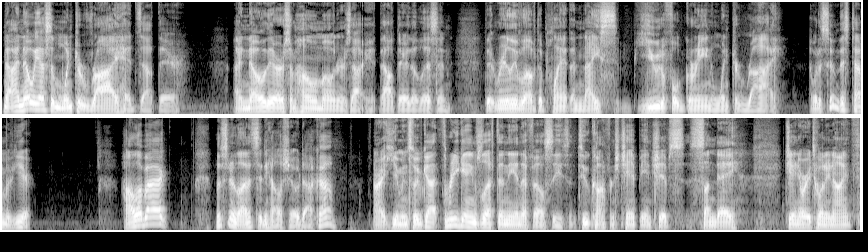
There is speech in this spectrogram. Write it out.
Now I know we have some winter rye heads out there. I know there are some homeowners out out there that listen that really love to plant a nice, beautiful green winter rye. I would assume this time of year. Holla back. Listener line at sydneyhollisshow.com. All right, humans. So we've got three games left in the NFL season. Two conference championships Sunday, January 29th.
